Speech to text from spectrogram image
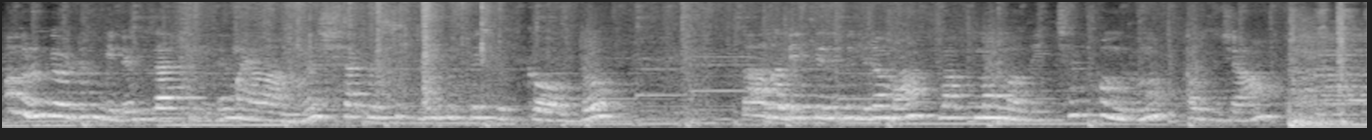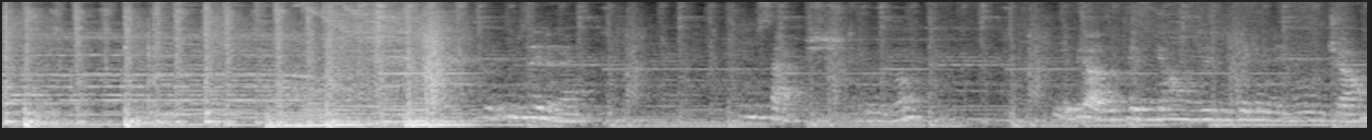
Hamurum gördüğünüz gibi güzel şekilde mayalanmış. Yaklaşık 45 dakika oldu beklenebilir ama vaktim olmadığı için hamurumu alacağım. Ve üzerine kum serpiştiriyorum. Şöyle biraz da tezgahın üzerinde elimle vuracağım.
